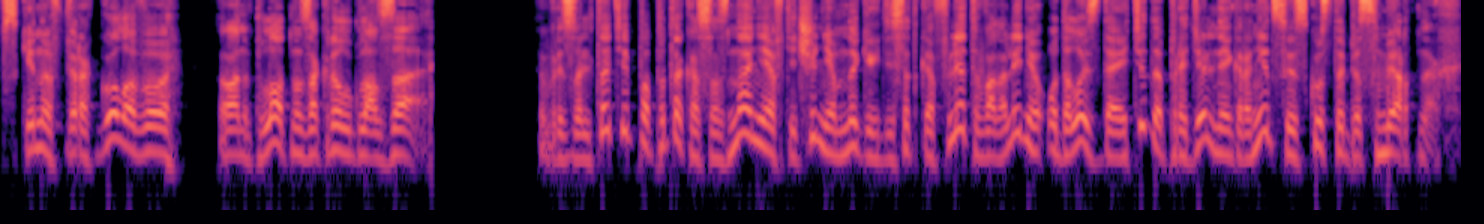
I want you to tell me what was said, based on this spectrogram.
Вскинув вверх голову, он плотно закрыл глаза. В результате попыток осознания в течение многих десятков лет Ван Линю удалось дойти до предельной границы искусства бессмертных.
